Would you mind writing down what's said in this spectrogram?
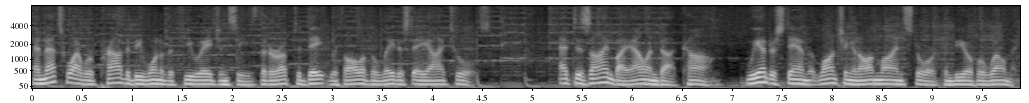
and that's why we're proud to be one of the few agencies that are up to date with all of the latest AI tools. At designbyallan.com, we understand that launching an online store can be overwhelming.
